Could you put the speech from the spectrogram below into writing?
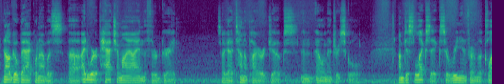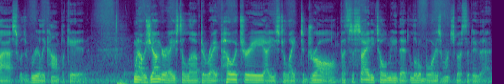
And I'll go back when I was, uh, I'd wear a patch on my eye in the third grade. So I got a ton of pirate jokes in elementary school. I'm dyslexic, so reading in front of a class was really complicated. When I was younger, I used to love to write poetry. I used to like to draw, but society told me that little boys weren't supposed to do that.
